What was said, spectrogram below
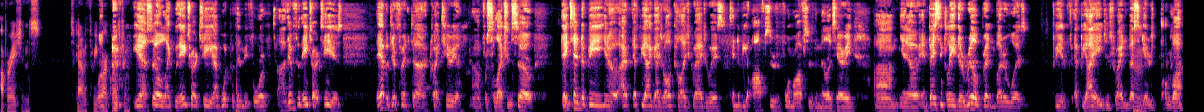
operations? It's kind of a three-part well, question. Yeah, so like with HRT, I've worked with them before. Uh, the difference with HRT is they have a different uh, criteria um, for selection. So they tend to be, you know, FBI guys are all college graduates, tend to be officers or former officers in the military. Um, you know, and basically their real bread and butter was being FBI agents, right? Investigators, mm. blah, blah, blah.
